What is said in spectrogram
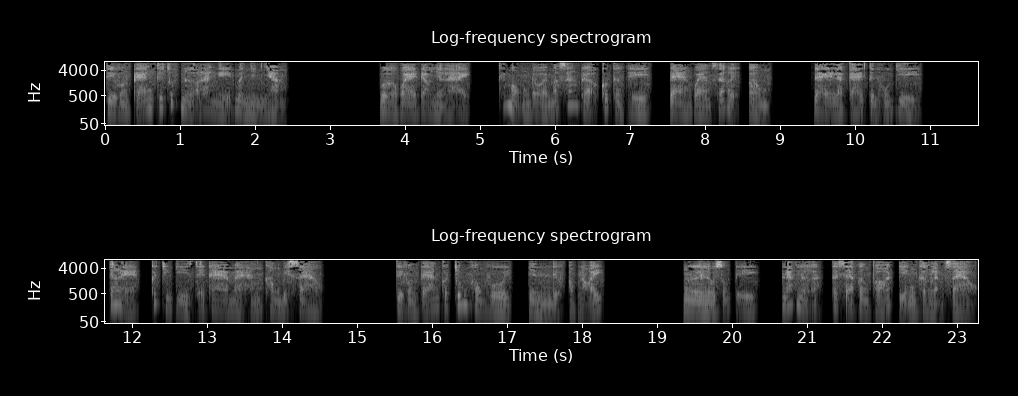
tiêu văn tráng thấy chút nữa là nghĩ mình nhìn nhầm. Vừa quay đầu nhìn lại, thấy mộng đôi mắt sáng rỡ của thường hy đang hoàng sát liệt phòng. đây là cái tình huống gì? Chẳng lẽ có chuyện gì xảy ra mà hắn không biết sao? Tiêu vân tráng có chúng không vui, nhìn được phòng nói. Người lùi xuống đi, Lát nữa ta sẽ phân phó chuyện cần làm sao.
